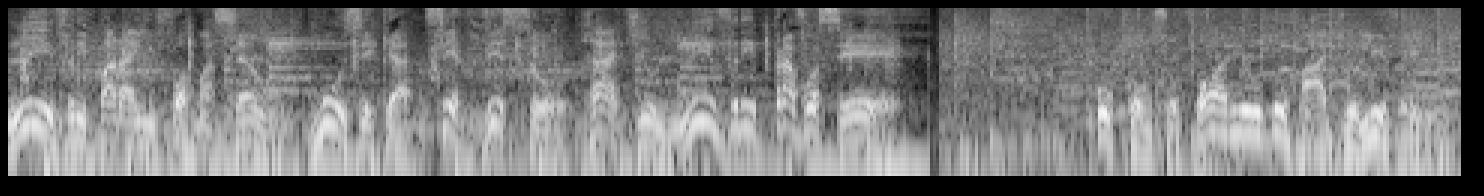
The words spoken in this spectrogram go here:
Livre para informação, música, serviço. Rádio Livre para você. O consultório do Rádio Livre.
